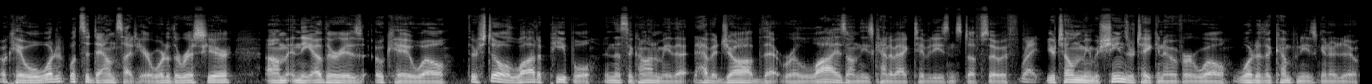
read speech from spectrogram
okay, well, what, what's the downside here? What are the risks here? Um, and the other is, okay, well, there's still a lot of people in this economy that have a job that relies on these kind of activities and stuff. So if right. you're telling me machines are taking over, well, what are the companies going to do?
